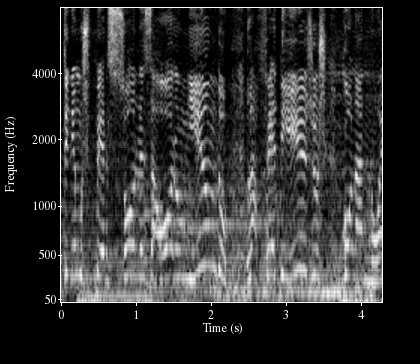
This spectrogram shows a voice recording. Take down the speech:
temos pessoas agora unindo a fé de ellos com a nossa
